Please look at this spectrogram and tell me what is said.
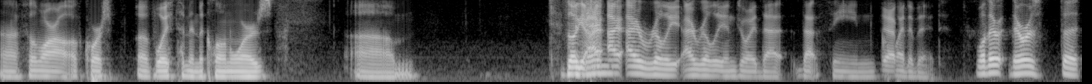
Uh, Phil LaMarr, of course, uh, voiced him in the Clone Wars. Um, so And yeah, then- I, I, really, I really enjoyed that that scene Yep. quite a bit. Well, there there was the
